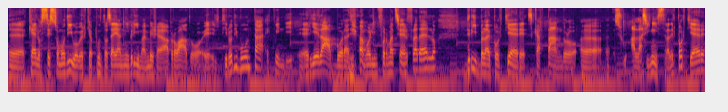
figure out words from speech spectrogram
eh, che è lo stesso motivo perché appunto sei anni prima invece aveva provato eh, il tiro di punta e quindi eh, rielabora, diciamo, l'informazione del fratello dribbla il portiere scartandolo eh, su, alla sinistra del portiere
